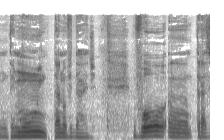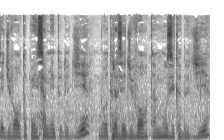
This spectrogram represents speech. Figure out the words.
não tem muita novidade. Vou uh, trazer de volta o pensamento do dia, vou trazer de volta a música do dia.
